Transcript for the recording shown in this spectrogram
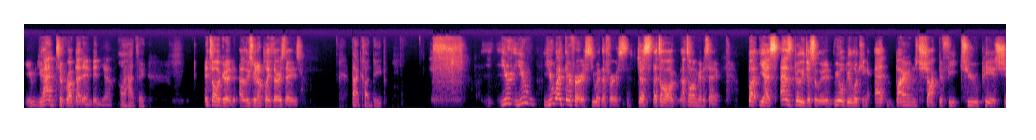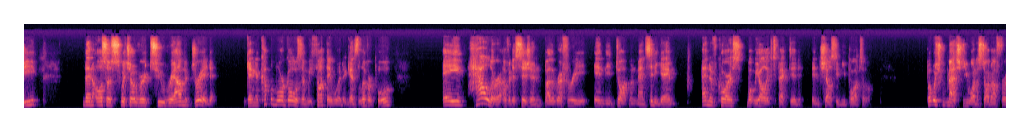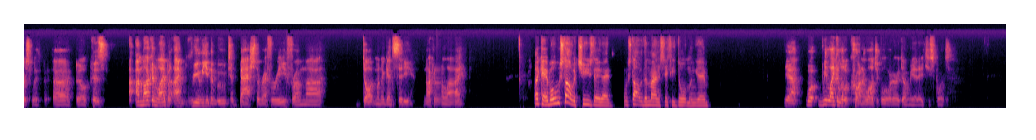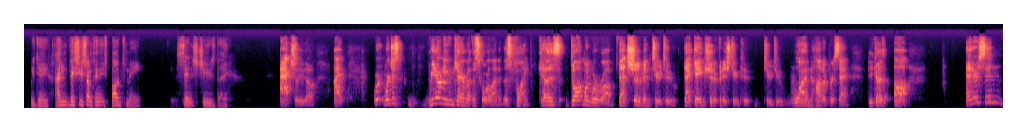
You you had to rub that in, didn't you? I had to. It's all good. At least we don't play Thursdays. That cut deep. You you you went there first. You went there first. Just that's all that's all I'm gonna say. But yes, as Billy just alluded, we will be looking at Bayern's shock defeat to PSG. Then also switch over to Real Madrid getting a couple more goals than we thought they would against Liverpool. A howler of a decision by the referee in the Dortmund Man City game. And of course, what we all expected in Chelsea v Porto. But which match do you want to start off first with, uh, Bill? Because I'm not going to lie, but I'm really in the mood to bash the referee from uh, Dortmund against City. Not going to lie. Okay, well, we'll start with Tuesday then. We'll start with the Man City Dortmund game. Yeah, well, we like a little chronological order, don't we, at AT Sports? We do. And this is something that's bugged me since Tuesday. Actually, though, I we're, we're just we don't even care about the scoreline at this point because Dortmund were robbed. That should have been 2-2. That game should have finished 2-2, 2-2 100%. Because uh Ederson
